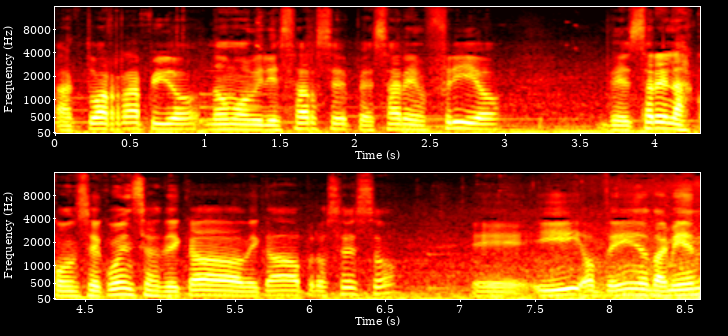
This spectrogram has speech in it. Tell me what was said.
actuar rápido, no movilizarse, pensar en frío, pensar en las consecuencias de cada, de cada proceso eh, y obteniendo también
